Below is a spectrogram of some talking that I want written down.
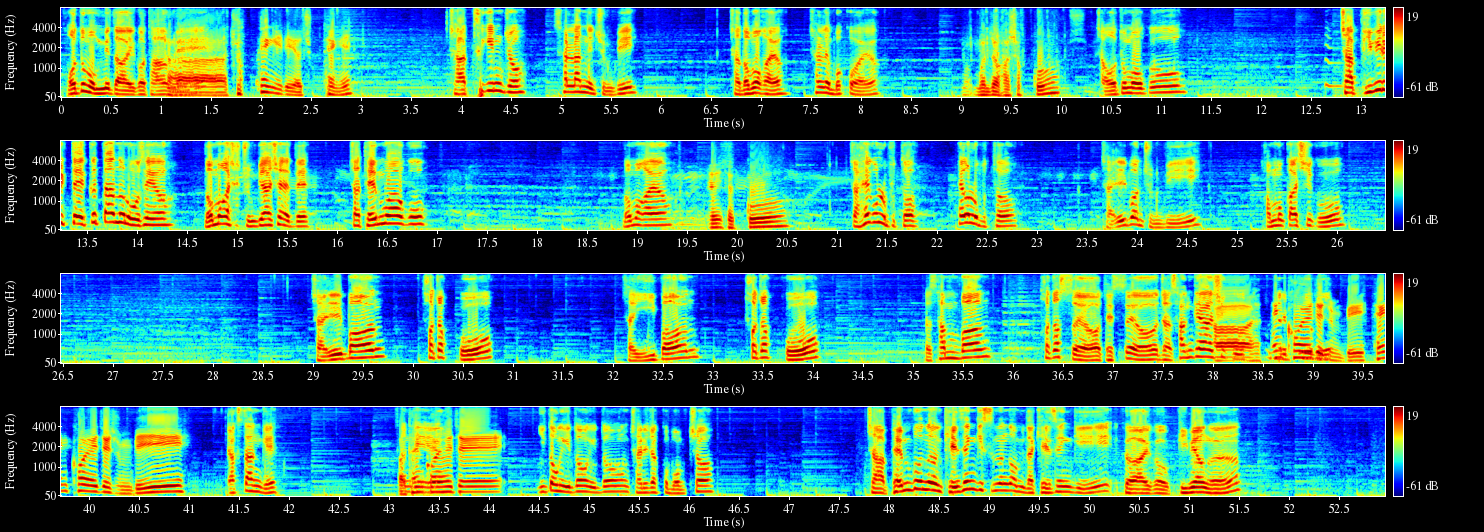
어둠 옵니다. 이거 다음에. 자, 죽탱일이에요, 죽탱일. 자 특임조 살란님 준비. 자 넘어가요. 찰레 먹고 와요. 먼저 가셨고. 자 어둠 오고. 자 비빌 때 끝단으로 오세요. 넘어가실 준비하셔야 돼. 자 데모하고. 넘어가요. 네, 됐고. 자 해골로 붙어 해골로 붙어 자 1번 준비 관문 까시고 자 1번 터졌고 자 2번 터졌고 자 3번 터졌어요. 됐어요. 자 상계하시고 아, 탱커 해제 준비. 탱커 해제 준비. 약상계. 아, 탱커 해제. 이동 이동 이동. 자리 잡고 멈춰. 자 뱀부는 개생기 쓰는 겁니다. 개생기. 그 아 이거 비명은.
